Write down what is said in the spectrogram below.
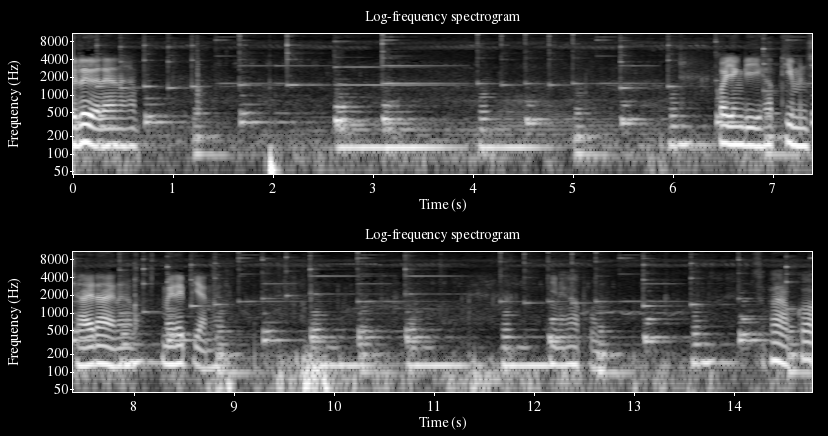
ออเลอแล้วนะครับ ก็ยังดีครับที่มันใช้ได้นะครับ ไม่ได้เปลี่ยนครับ นี่นะครับผม สภาพก็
